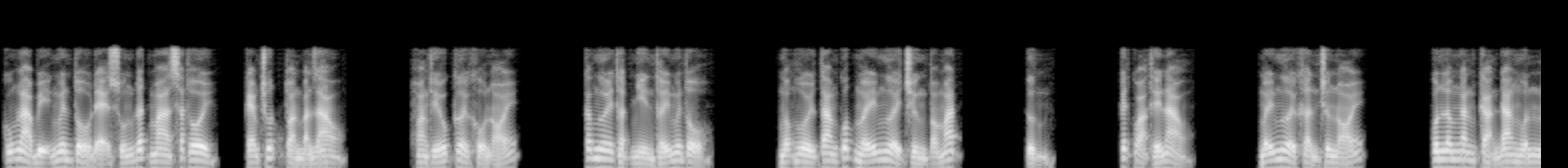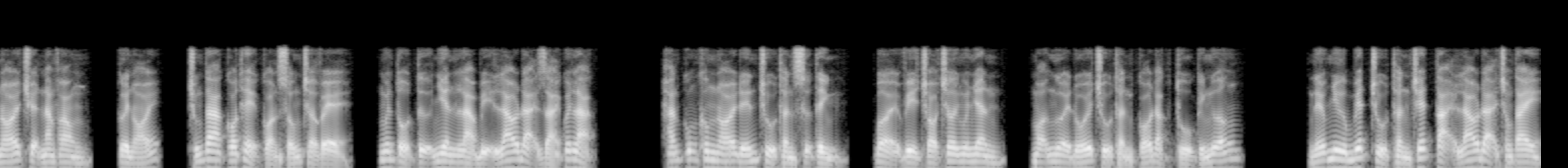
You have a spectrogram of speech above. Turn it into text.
cũng là bị nguyên tổ đẻ xuống đất ma sát thôi, kém chút toàn bàn giao. Hoàng thiếu cười khổ nói. Các ngươi thật nhìn thấy nguyên tổ? Mộng hồi tam quốc mấy người chừng to mắt. Ừ m kết quả thế nào? Mấy người khẩn trương nói. Quân lâm ngăn cản đang muốn nói chuyện nam phong, cười nói, chúng ta có thể còn sống trở về, nguyên tổ tự nhiên là bị lao đại giải quyết lạc. Hắn cũng không nói đến chủ thần sự tình bởi vì trò chơi nguyên nhân, mọi người đối chủ thần có đặc thù kính ngưỡng. Nếu như biết chủ thần chết tại lao đại trong tay,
